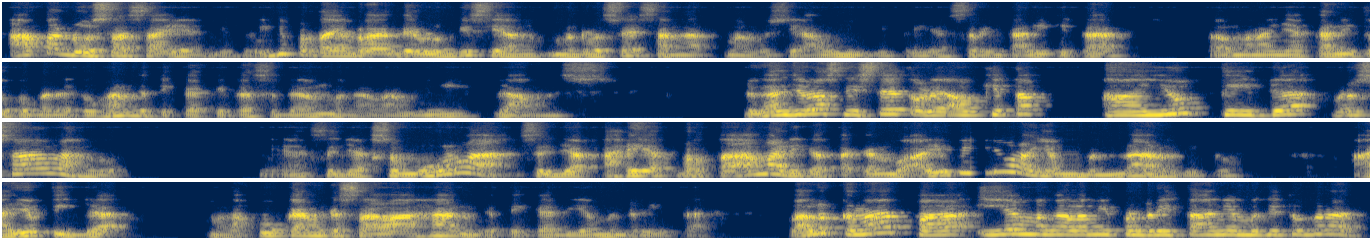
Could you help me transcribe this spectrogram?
Apa dosa saya? Gitu. Ini pertanyaan-pertanyaan teologis yang menurut saya sangat manusiawi gitu ya. Seringkali kita menanyakan itu kepada Tuhan ketika kita sedang mengalami downs. Dengan jelas di state oleh Alkitab Ayub tidak bersalah loh. Ya sejak semula sejak ayat pertama dikatakan bahwa Ayub ini orang yang benar gitu. Ayub tidak melakukan kesalahan ketika dia menderita. Lalu kenapa ia mengalami penderitaan yang begitu berat?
